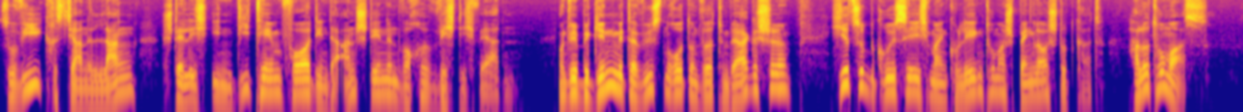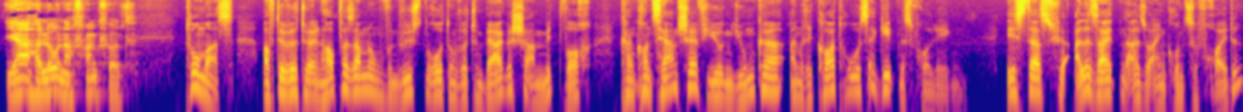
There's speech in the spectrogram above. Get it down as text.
sowie Christiane Lang stelle ich Ihnen die Themen vor, die in der anstehenden Woche wichtig werden. Und wir beginnen mit der Wüstenrot und Württembergische. Hierzu begrüße ich meinen Kollegen Thomas Spengler aus Stuttgart. Hallo Thomas. Ja, hallo nach Frankfurt. Thomas, auf der virtuellen Hauptversammlung von Wüstenrot und Württembergische am Mittwoch kann Konzernchef Jürgen Juncker ein rekordhohes Ergebnis vorlegen. Ist das für alle Seiten also ein Grund zur Freude?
